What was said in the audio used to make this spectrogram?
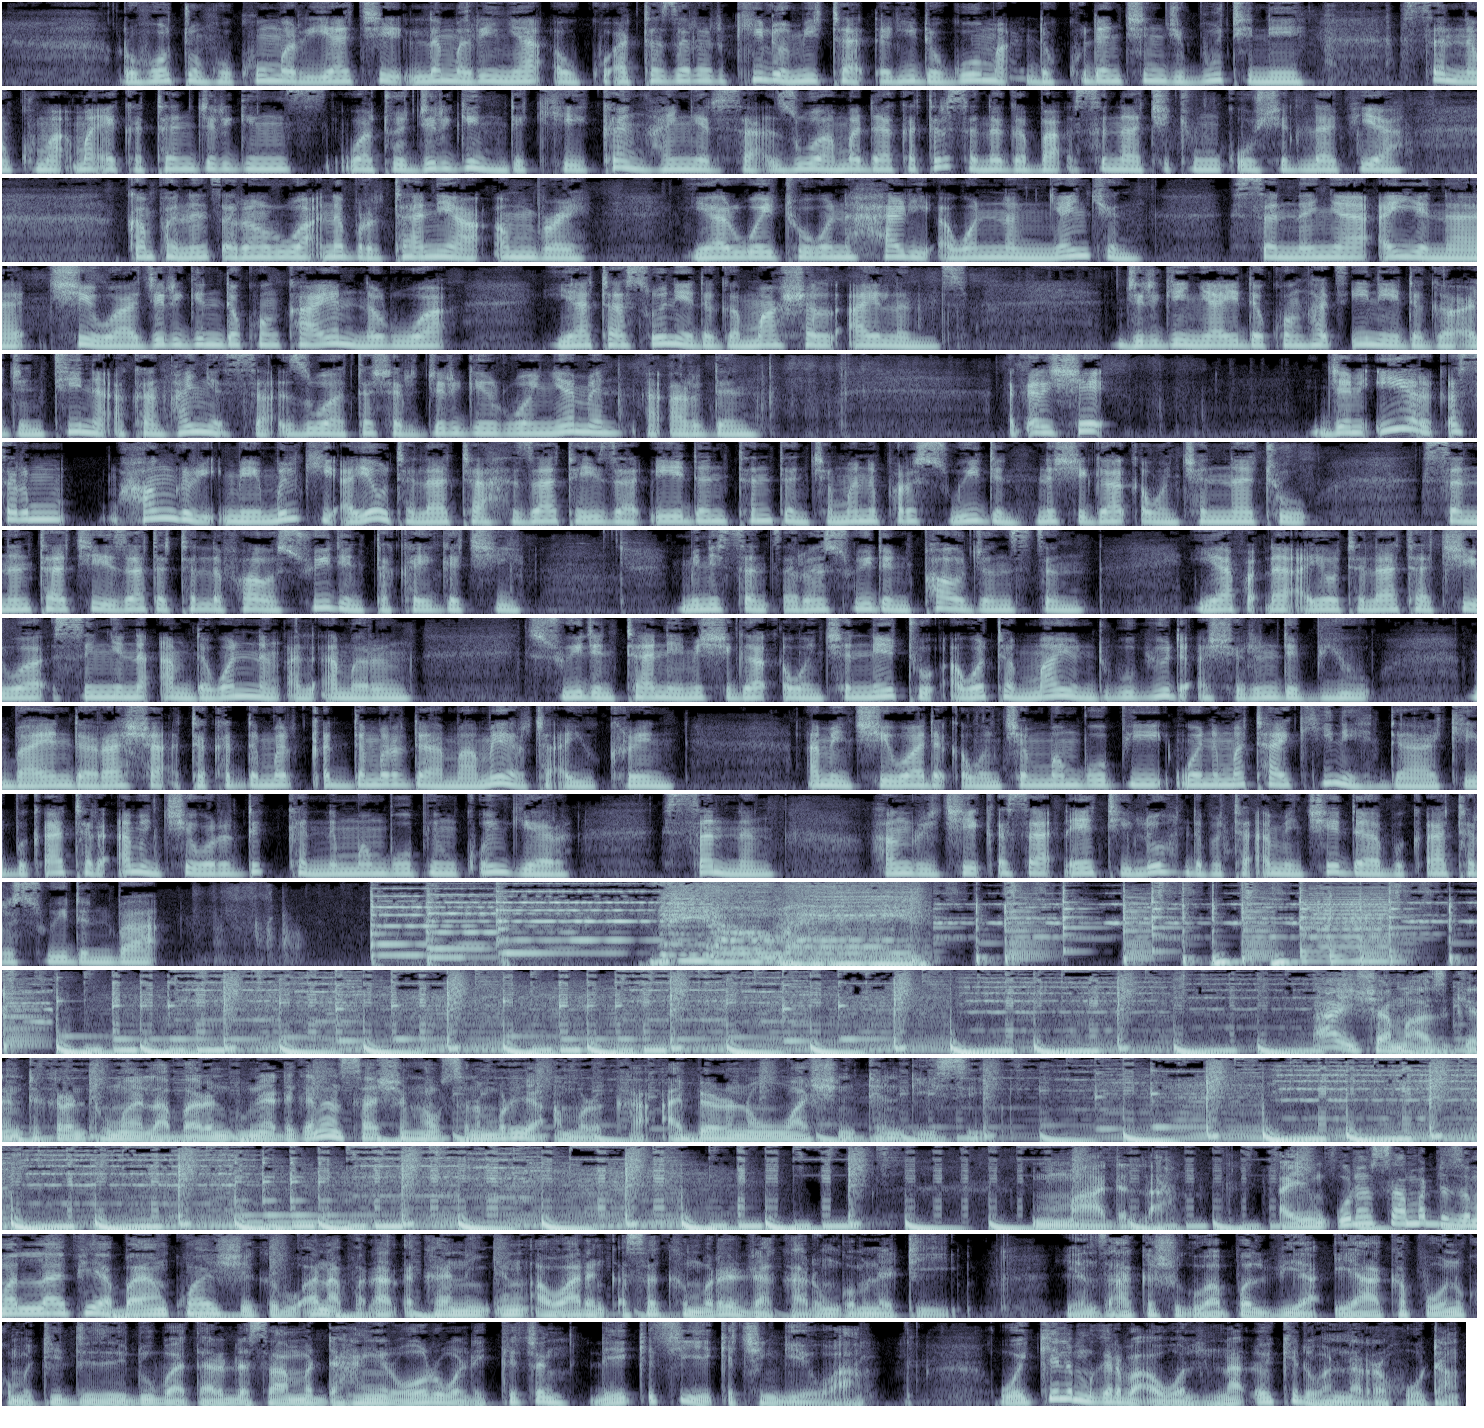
Rahoton hukumar ya ce lamarin ya auku a tazarar kilomita 110 da kudancin jibuti ne sannan kuma ma'aikatan jirgin wato jirgin da ke kan hanyarsa zuwa madakatarsa na gaba suna cikin ƙoshin lafiya. Kamfanin tsaron ruwa na birtaniya umbre ya ruwaito wani hari a wannan yankin. Sannan ya ayyana cewa jirgin dakon kayan na ruwa ya taso ne daga marshall islands. Jirgin ya yi dakon hatsi ne daga argentina akan hanyarsa zuwa tashar jirgin ruwan yemen a arden. A ƙarshe jam'iyyar ƙasar hungary mai mulki a yau talata za ta yi zaɓe don tantance manufar sweden na shiga ƙawancen nato. Sannan ta ce za ta tallafa wa sweden ta kai gaci. Ministan tsaron sweden paul johnston ya faɗa a yau talata cewa sun yi na'am da wannan al'amarin. Sweden ta nemi shiga ƙawancen nato a watan mayun 2022 bayan da rasha ta kaddamar da mamayarta a ukraine. Amincewa da ƙawancen mambobi wani mataki ne da ke buƙatar amincewar dukkanin mambobin ƙungiyar. Sannan hungary ce ƙasa ɗaya tilo da bata amince da buƙatar sweden ba. Aisha Ma'azu kenan ta karanto mana labaran duniya daga nan sashen Hausa na murya Amurka a birnin Washington DC. Madala. A yunkurin samar da zaman lafiya bayan kwashe shekaru ana faɗa tsakanin 'yan awarin ƙasar kamar da dakarun gwamnati. Yanzu haka shugaba Bolivia ya kafa wani kwamiti da zai duba tare da samar da hanyar warware rikicin da ya ƙici ya ƙi cingewa. wakilin garba awal na ɗauke da wannan rahoton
